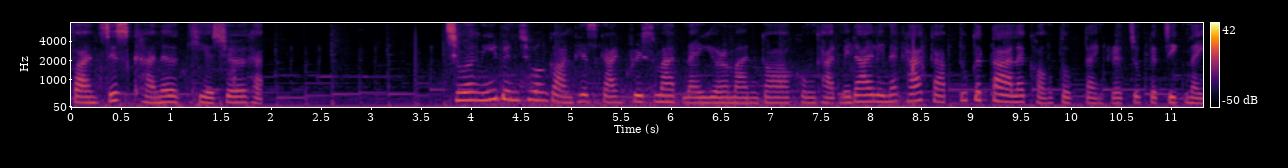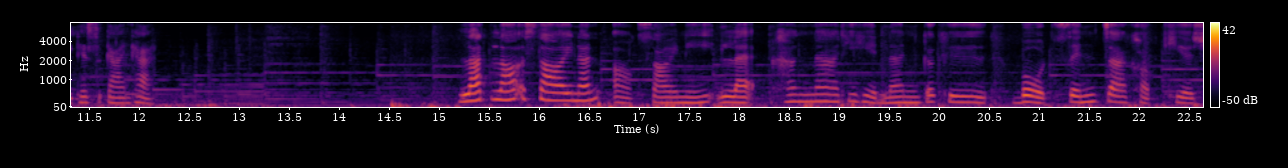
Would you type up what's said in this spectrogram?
Franziskaner Kirche ค่ะ ช่วงนี้เป็นช่วงก่อนเทศกาลคริสต์มาสในเยอรมันก็คงขาดไม่ได้เลยนะคะ กับตุ๊กตาและของตกแต่งกระจุกกระจิกในเทศกาลค่ะ ลัดเลาะซอยนั้นออกซอยนี้และข้างหน้าที่เห็นนั่นก็คือ โบสถ์เซนต์จาคอบเคียเช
